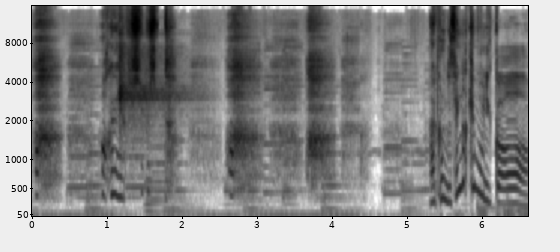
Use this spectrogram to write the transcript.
아, 아 그냥 이렇게 쉬고 싶다. 아, 아. 아 그런데 생각해 보니까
